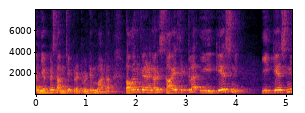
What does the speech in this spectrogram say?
అని చెప్పేసి ఆమె చెప్పినటువంటి మాట. పవన్ కళ్యాణ్ గారు సాయశక్తుల ఈ కేసుని ఈ కేసుని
